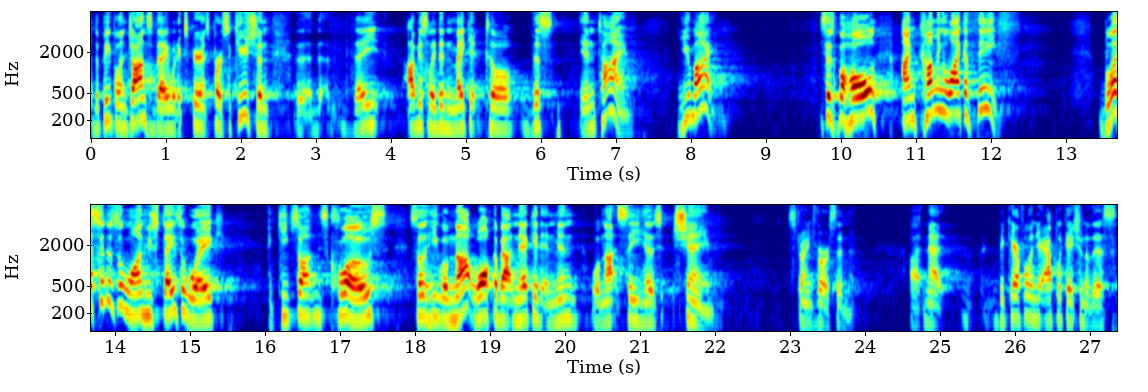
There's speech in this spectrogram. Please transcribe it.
the people in John's day would experience persecution. Uh, they obviously didn't make it till this end time. You might. He says, Behold, I'm coming like a thief. Blessed is the one who stays awake and keeps on his clothes so that he will not walk about naked and men will not see his shame. Strange verse, isn't it? Uh, now, be careful in your application of this.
